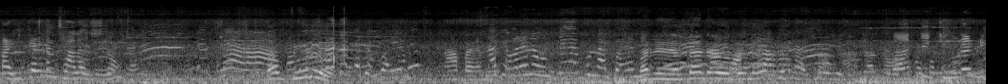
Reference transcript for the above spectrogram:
పైకి వెళ్ళడం చాలా ఇష్టం చూడండి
